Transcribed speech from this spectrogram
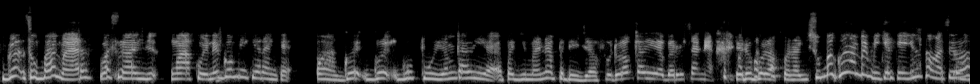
Gue sumpah mar pas ngelanjut ngelakuinnya gue mikir yang kayak wah gue gue gue puyeng kali ya. Apa gimana? Apa deja vu doang kali ya barusan ya? Yaudah gue lakuin lagi. Sumpah gue sampai mikir kayak gitu tau gak sih lo?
